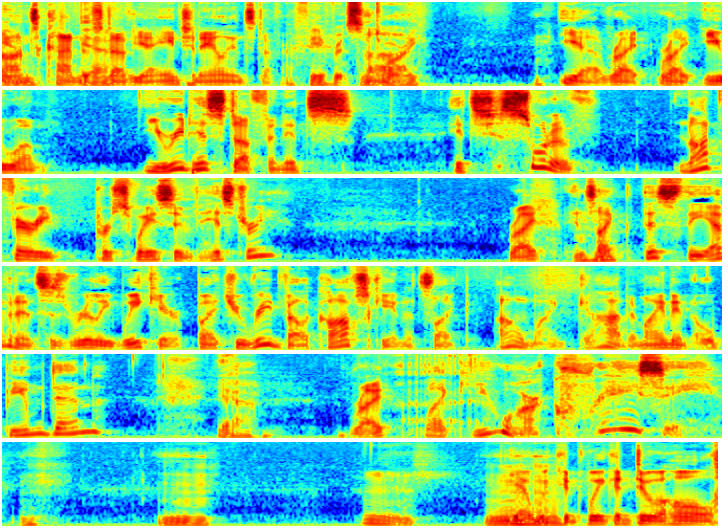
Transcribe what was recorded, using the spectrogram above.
alien. kind of Yeah. stuff. Yeah, ancient alien stuff. Our favorite Centauri. Yeah, right, right. You um, you read his stuff, and it's it's just sort of not very persuasive history. Right? It's Mm-hmm. like this. The evidence is really weak here, but you read Velikovsky, and it's like, oh my god, am I in an opium den? yeah. Right? Like you are crazy. Hmm. Yeah, we could we could do a whole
